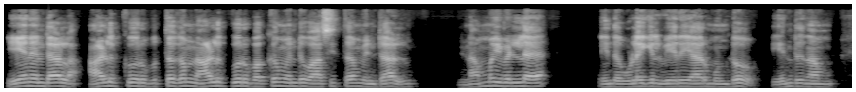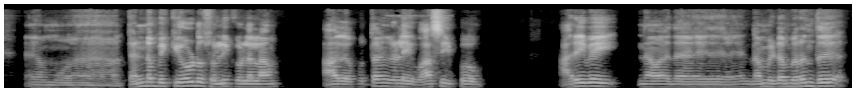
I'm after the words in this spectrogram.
ஏனென்றால் ஆளுக்கு ஒரு புத்தகம் நாளுக்கு ஒரு பக்கம் என்று வாசித்தோம் என்றால் நம்மை வெல்ல இந்த உலகில் வேறு யாரும் உண்டோ என்று நாம் தன்னம்பிக்கையோடு சொல்லிக்கொள்ளலாம் ஆக புத்தகங்களை வாசிப்போம். அறிவை ந- நம்மிடமிருந்து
